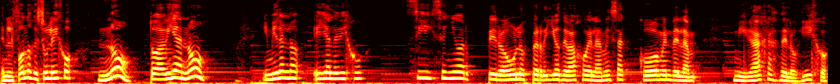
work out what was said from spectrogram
En el fondo Jesús le dijo, no, todavía no. Y míralo, ella le dijo, sí, Señor, pero aún los perrillos debajo de la mesa comen de la migajas de los hijos.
